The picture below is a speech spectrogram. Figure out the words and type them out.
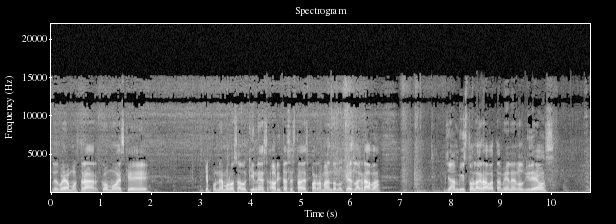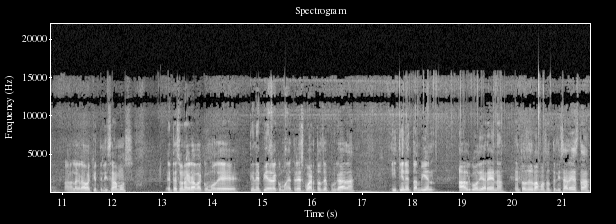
Les voy a mostrar cómo es que, que ponemos los adoquines. Ahorita se está desparramando lo que es la grava. Ya han visto la grava también en los videos. Ah, la grava que utilizamos. Esta es una grava como de... Tiene piedra como de 3 cuartos de pulgada. Y tiene también algo de arena. Entonces vamos a utilizar esta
